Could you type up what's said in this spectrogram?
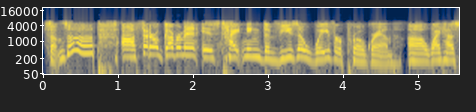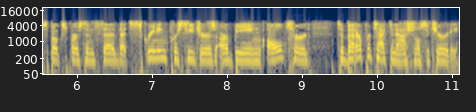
Something's up. Uh, federal government is tightening the visa waiver program. Uh, White House spokesperson said that screening procedures are being altered to better protect national security.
